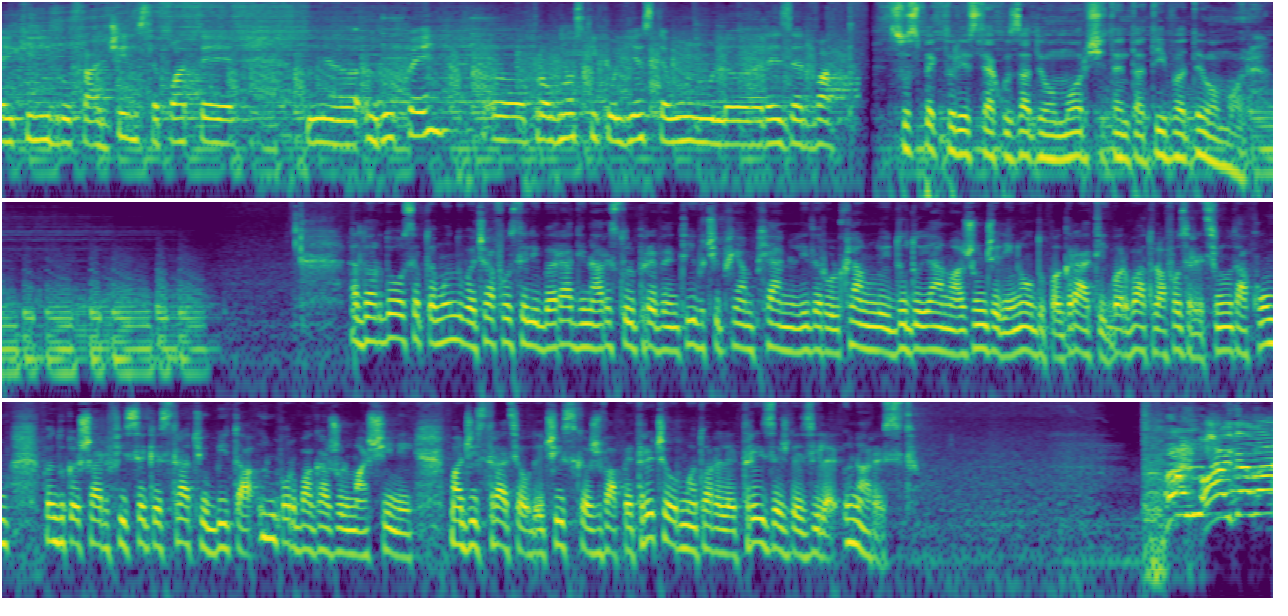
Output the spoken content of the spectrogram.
echilibru fragil se poate rupe. Prognosticul este unul rezervat. Suspectul este acuzat de omor și tentativă de omor. La doar două săptămâni după ce a fost eliberat din arestul preventiv, Ciprian Pian, liderul clanului Duduianu, ajunge din nou după gratic. Bărbatul a fost reținut acum pentru că și-ar fi sequestrat iubita în porbagajul mașinii. Magistrații au decis că își va petrece următoarele 30 de zile în arest. Haide, mă!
